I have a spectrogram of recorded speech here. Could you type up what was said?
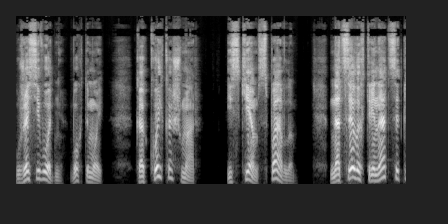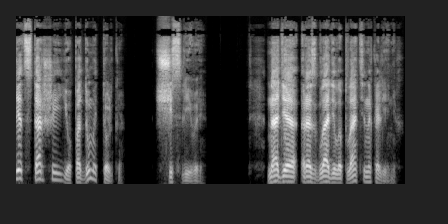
Уже сегодня, бог ты мой. Какой кошмар! И с кем? С Павлом. На целых тринадцать лет старше ее. Подумать только. Счастливая. Надя разгладила платье на коленях.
